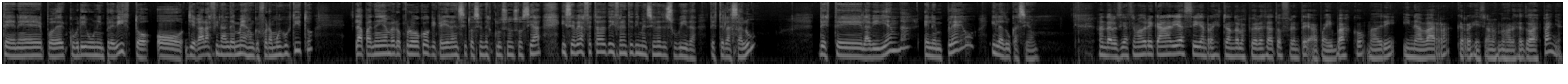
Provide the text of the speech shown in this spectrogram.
tener, poder cubrir un imprevisto o llegar a final de mes, aunque fuera muy justito, la pandemia provocó que cayera en situación de exclusión social y se ve afectada de diferentes dimensiones de su vida, desde la salud, desde la vivienda, el empleo y la educación. Andalucía, Extremadura y Canarias siguen registrando los peores datos frente a País Vasco, Madrid y Navarra, que registran los mejores de toda España.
